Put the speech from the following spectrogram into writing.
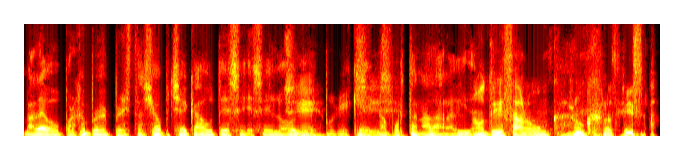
¿vale? O por ejemplo el PrestaShop Checkout ese, ese lo odio, porque es que no aporta nada a la vida. No he utilizado nunca, nunca lo he utilizado.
